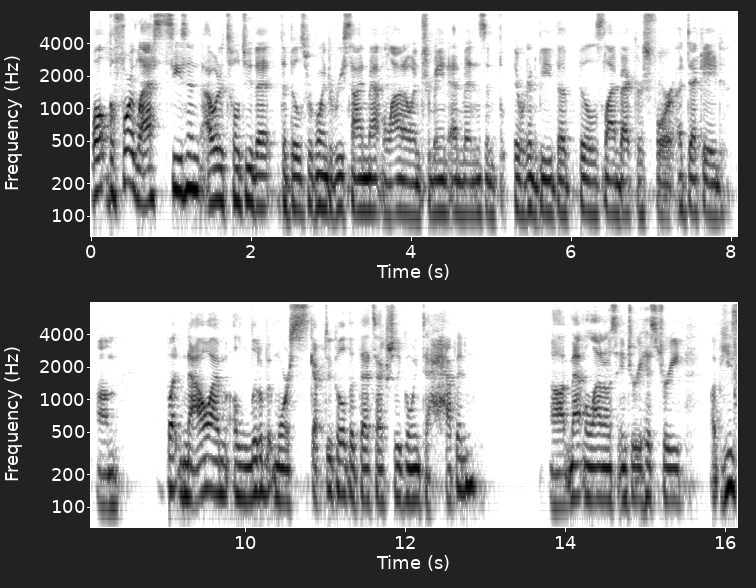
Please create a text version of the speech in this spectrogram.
well, before last season, I would have told you that the Bills were going to re-sign Matt Milano and Tremaine Edmunds, and they were going to be the Bills linebackers for a decade. Um, but now I'm a little bit more skeptical that that's actually going to happen. Uh, Matt Milano's injury history, uh, he's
